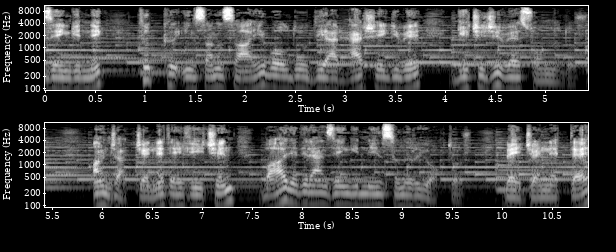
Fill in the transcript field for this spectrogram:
zenginlik tıpkı insanın sahip olduğu diğer her şey gibi geçici ve sonludur. Ancak cennet ehli için vaat edilen zenginliğin sınırı yoktur ve cennette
